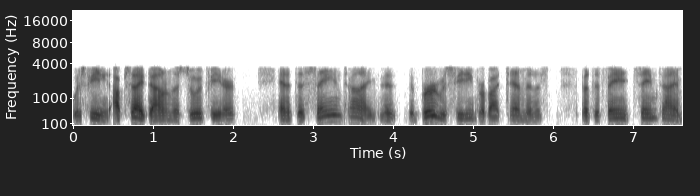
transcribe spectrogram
was feeding upside down in the suet feeder. And at the same time, the, the bird was feeding for about 10 minutes, but at the fa- same time,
